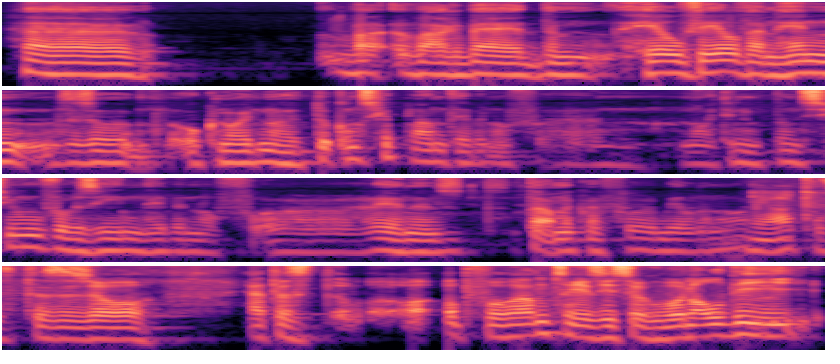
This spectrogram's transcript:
eh, wa- waarbij de, heel veel van hen zo ook nooit naar de toekomst gepland hebben of eh, nooit in hun pensioen voorzien hebben. Of, zijn tamelijk wat voorbeelden hoor. Ja, het is, het is zo... Het is op voorhand, je ziet zo gewoon al die...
